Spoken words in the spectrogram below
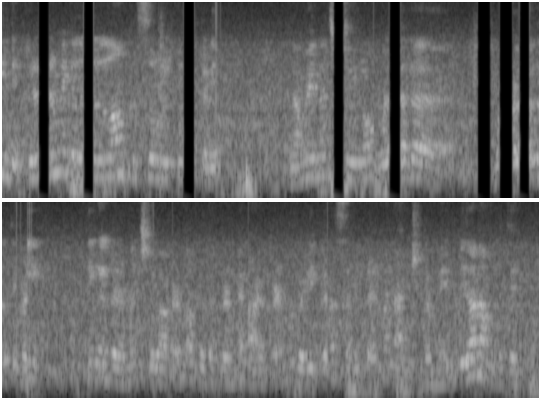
இந்த கிழமைகள் எல்லாம் கிறிஸ்தவர்களுக்கு கிடையாது நம்ம என்ன செய்யறோம் உலக உலகத்தின்படி திங்கக்கிழமை செவ்வாய்க்கிழமை புதன்கிழமை வியாழக்கிழமை வெள்ளிக்கிழமை சனிக்கிழமை ஞாயிற்றுக்கிழமை இப்படிதான் நமக்கு தெரியும்.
